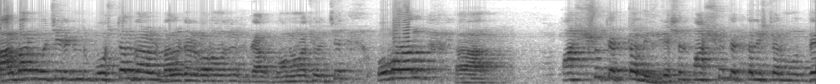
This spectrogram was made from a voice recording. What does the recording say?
বারবার বলছি, এটা কিন্তু পোস্টাল ব্যালটের গণনা গণনা চলছে। ওভারঅল পাঁচশো তেতাল্লিশ, দেশের পাঁচশো তেতাল্লিশটার মধ্যে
